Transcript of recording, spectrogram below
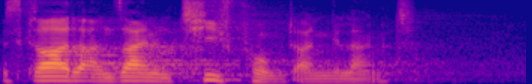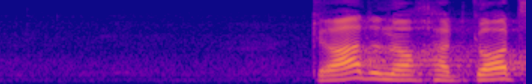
ist gerade an seinem Tiefpunkt angelangt. Gerade noch hat Gott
